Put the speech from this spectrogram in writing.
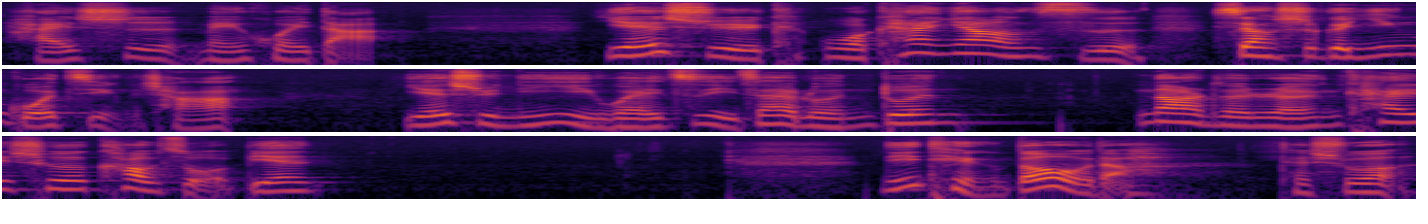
还是没回答。也许我看样子像是个英国警察。也许你以为自己在伦敦，那儿的人开车靠左边。你挺逗的，他说。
